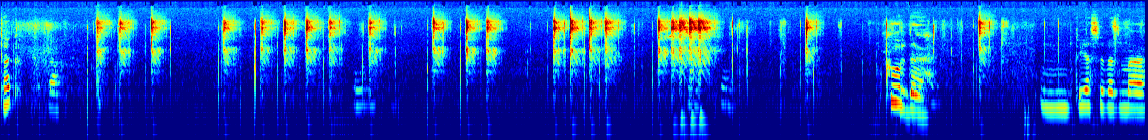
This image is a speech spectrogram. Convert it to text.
Tak? Tak. Kurde. Mm, To ja sobie wezmę.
